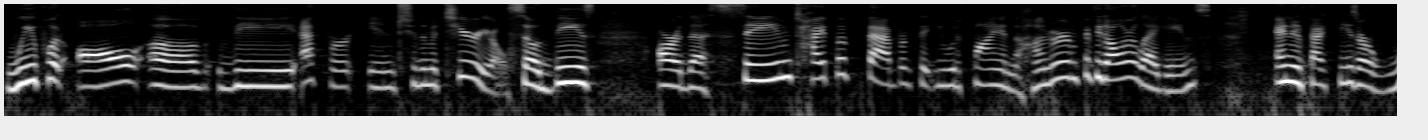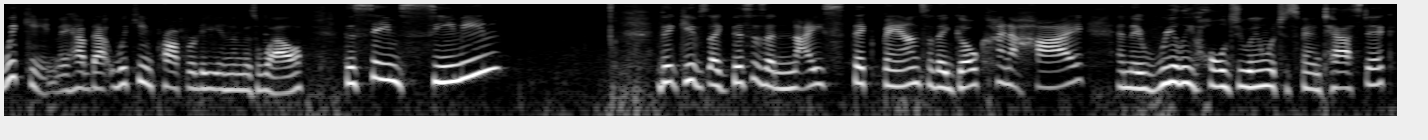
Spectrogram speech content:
We put all of the effort into the material. So these are the same type of fabric that you would find in the $150 leggings. And in fact, these are wicking. They have that wicking property in them as well. The same seaming that gives like this is a nice thick band so they go kind of high and they really hold you in which is fantastic.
